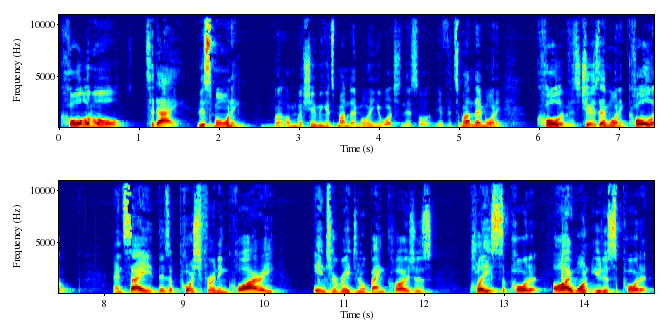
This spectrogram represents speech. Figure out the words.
Call them all today, this morning. Well, I'm assuming it's Monday morning you're watching this, or if it's Monday morning, call them. If it's Tuesday morning, call them and say there's a push for an inquiry into regional bank closures. Please support it. I want you to support it.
